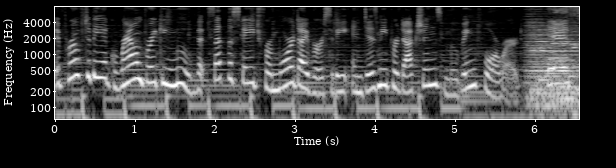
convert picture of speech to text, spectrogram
It proved to be a groundbreaking move that set the stage for more diversity in Disney productions moving forward. It's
